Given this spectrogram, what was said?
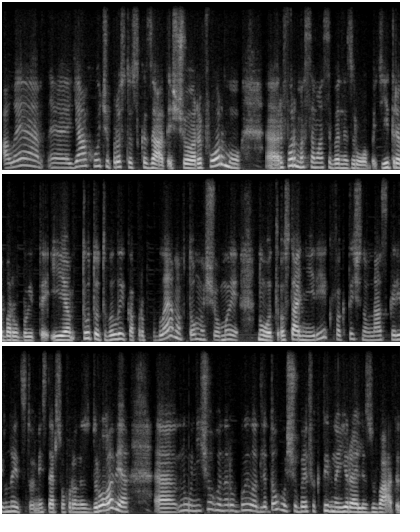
Але е, я хочу просто сказати, що реформу е, реформа сама себе не зробить, її треба робити. І тут от велика проблема в тому, що ми ну от останній рік фактично в нас керівництво Міністерства охорони здоров'я е, ну нічого не робило для того, щоб ефективно її реалізувати.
